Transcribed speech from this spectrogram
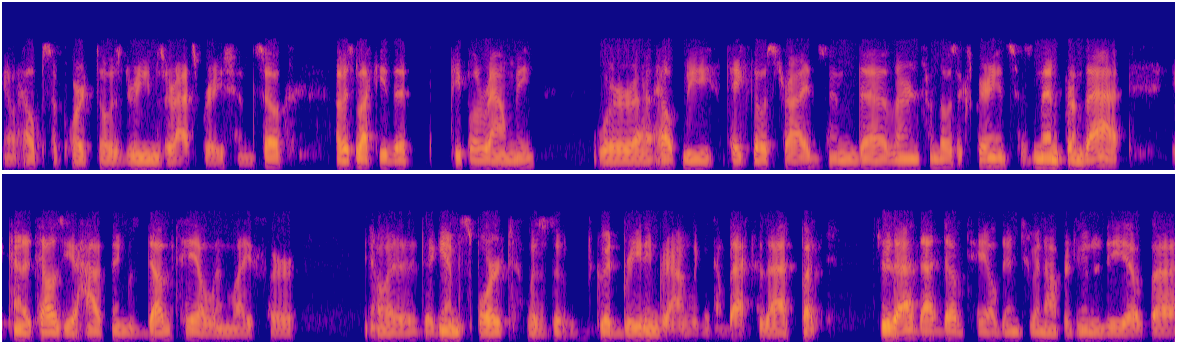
you know help support those dreams or aspirations. So I was lucky that people around me were uh, helped me take those strides and uh, learn from those experiences. And then from that, it kind of tells you how things dovetail in life. Or you know, again, sport was a good breeding ground. We can come back to that, but through that, that dovetailed into an opportunity of uh,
